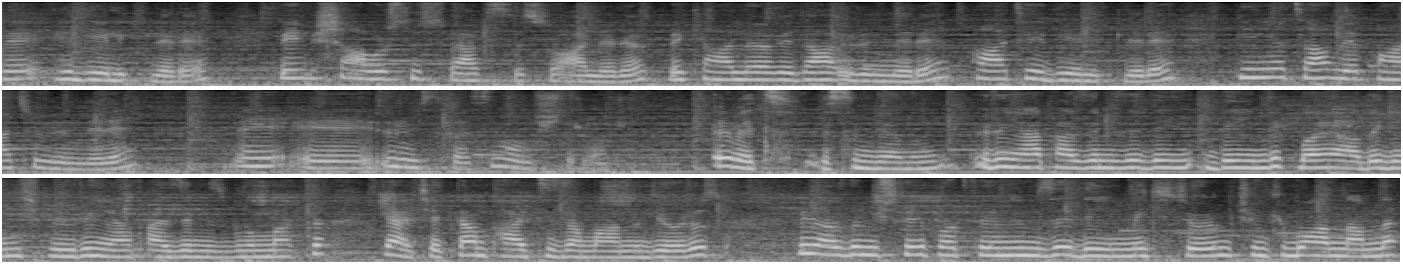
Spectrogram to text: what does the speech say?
ve hediyelikleri, baby shower süs ve aksesuarları, bekarlığa veda ürünleri, parti hediyelikleri, pinyata ve parti ürünleri ve e, ürün skalasını oluşturuyor. Evet Simge Hanım, ürün yelpazemize de- değindik. Bayağı da geniş bir ürün yelpazemiz bulunmakta. Gerçekten parti zamanı diyoruz. Biraz da müşteri portföyümüze değinmek istiyorum. Çünkü bu anlamda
